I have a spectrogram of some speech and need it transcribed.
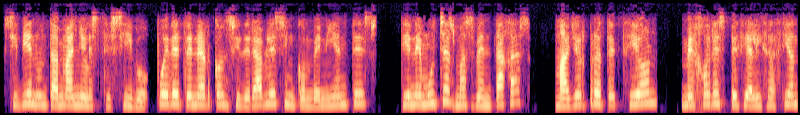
si bien un tamaño excesivo puede tener considerables inconvenientes, tiene muchas más ventajas, mayor protección, mejor especialización,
